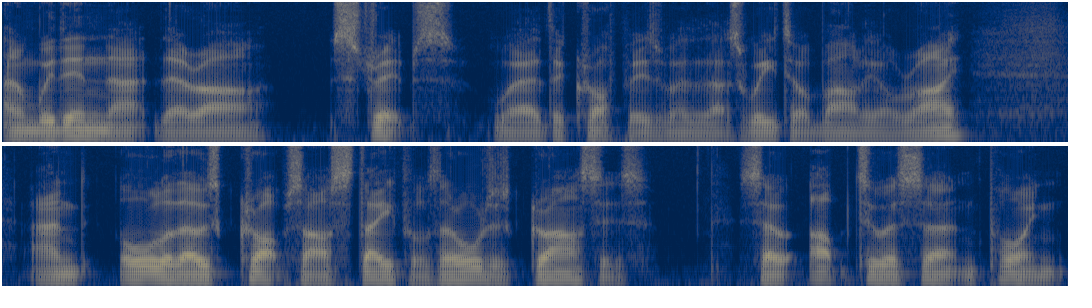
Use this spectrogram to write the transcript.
and within that there are strips where the crop is, whether that's wheat or barley or rye, and all of those crops are staples. They're all just grasses. So up to a certain point,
